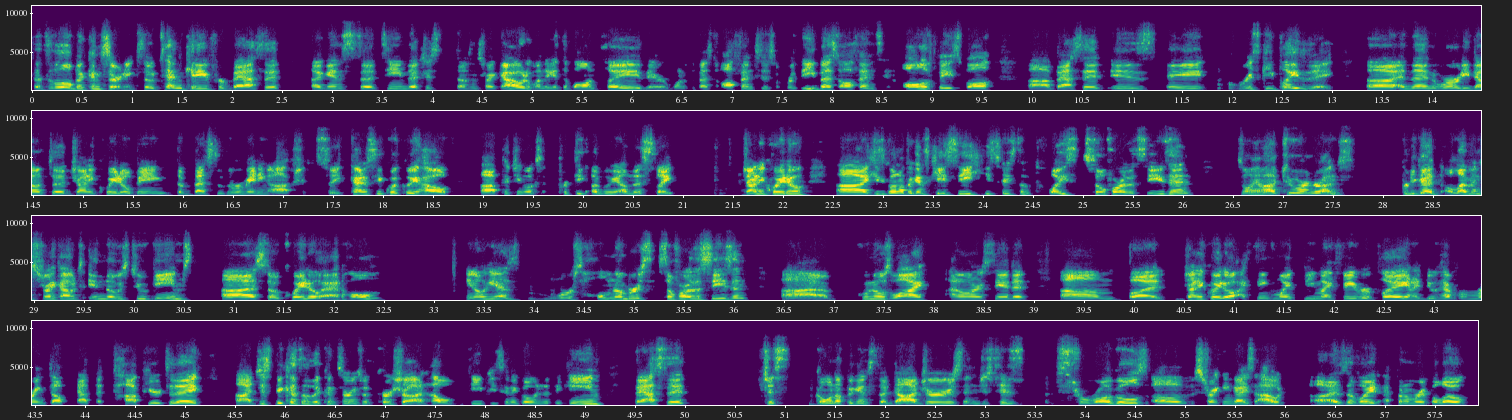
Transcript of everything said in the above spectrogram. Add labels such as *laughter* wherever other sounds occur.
that's a little bit concerning. So 10K for Bassitt against a team that just doesn't strike out when they get the ball in play. They're one of the best offenses or the best offense in all of baseball. Uh, Bassitt is a risky play today. Uh, and then we're already down to Johnny Cueto being the best of the remaining options. So you kind of see quickly how uh, pitching looks pretty ugly on this slate. Johnny Cueto, uh, he's going up against KC. He's faced them twice so far this season. He's only allowed two earned runs. Pretty good. 11 strikeouts in those two games. Uh, so Cueto at home, you know, he has worse home numbers so far this season. Uh, who knows why? I don't understand it. Um, but Johnny Cueto, I think, might be my favorite play, and I do have him ranked up at the top here today, uh, just because of the concerns with Kershaw and how deep he's going to go into the game. Bassitt, just going up against the Dodgers and just his struggles of striking guys out uh, as of late. I put him right below.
